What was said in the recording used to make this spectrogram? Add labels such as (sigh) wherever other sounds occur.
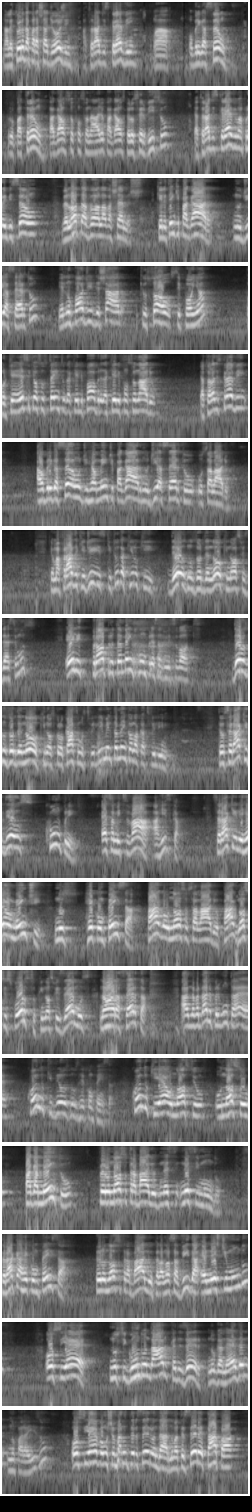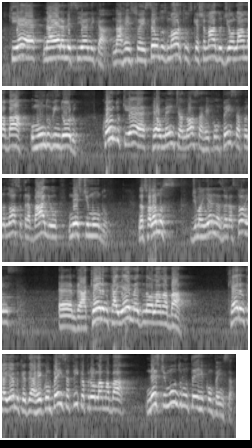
Na leitura da Paraxá de hoje, a Torá descreve uma obrigação para o patrão pagar o seu funcionário, pagar pelo serviço. E a Torá descreve uma proibição, velota que ele tem que pagar no dia certo, e ele não pode deixar que o sol se ponha, porque esse que é o sustento daquele pobre, daquele funcionário. E a Torá descreve a obrigação de realmente pagar no dia certo o salário. Tem uma frase que diz que tudo aquilo que Deus nos ordenou que nós fizéssemos, Ele próprio também cumpre essas mitzvot. Deus nos ordenou que nós colocássemos tefilim, Ele também coloca tefilim. Então, será que Deus cumpre essa mitzvah à risca? Será que Ele realmente nos recompensa, paga o nosso salário, paga o nosso esforço que nós fizemos na hora certa? Ah, na verdade, a pergunta é: quando que Deus nos recompensa? Quando que é o nosso, o nosso pagamento pelo nosso trabalho nesse, nesse mundo? Será que a recompensa pelo nosso trabalho, pela nossa vida, é neste mundo? Ou se é no segundo andar, quer dizer, no Ganeden, no paraíso? Ou se é, vamos chamar um terceiro andar, numa terceira etapa, que é na era messiânica, na ressurreição dos mortos, que é chamado de Olam Abba, o mundo vindouro. Quando que é realmente a nossa recompensa pelo nosso trabalho neste mundo? Nós falamos de manhã nas orações, a Keren Kayemed Leolam Abba. Keren Kayemed quer dizer, a recompensa fica para o Olam Abba. Neste mundo não tem recompensa.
